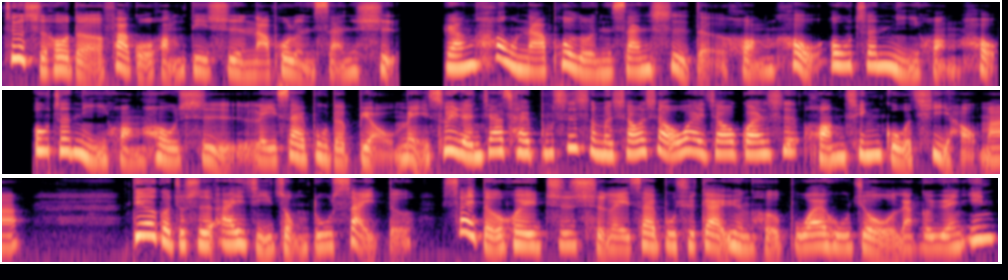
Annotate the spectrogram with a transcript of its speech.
这个时候的法国皇帝是拿破仑三世。然后，拿破仑三世的皇后欧珍妮皇后，欧珍妮皇后是雷塞布的表妹，所以人家才不是什么小小外交官，是皇亲国戚，好吗？第二个就是埃及总督赛德，赛德会支持雷塞布去盖运河，不外乎就两个原因：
